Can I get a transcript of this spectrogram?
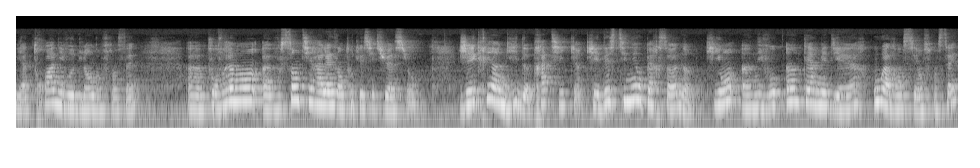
Il y a trois niveaux de langue en français. Euh, pour vraiment euh, vous sentir à l'aise dans toutes les situations. J'ai écrit un guide pratique qui est destiné aux personnes qui ont un niveau intermédiaire ou avancé en français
